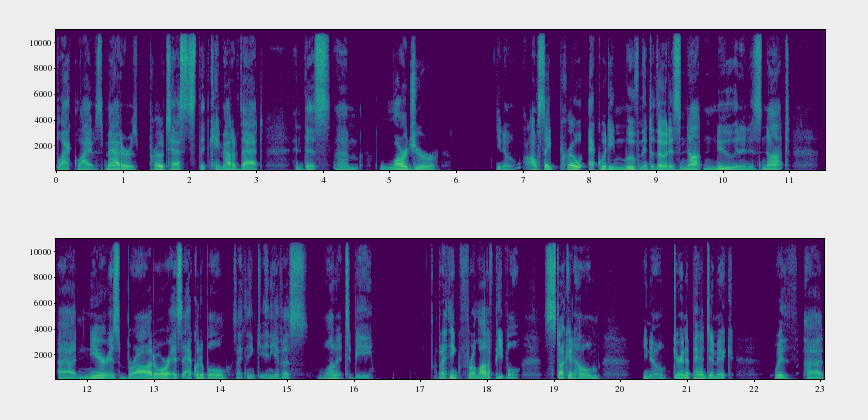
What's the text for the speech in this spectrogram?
Black Lives Matters protests that came out of that, and this um, larger you know, I'll say pro equity movement, though it is not new and it is not uh, near as broad or as equitable as I think any of us want it to be. But I think for a lot of people stuck at home, you know, during a pandemic with uh,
